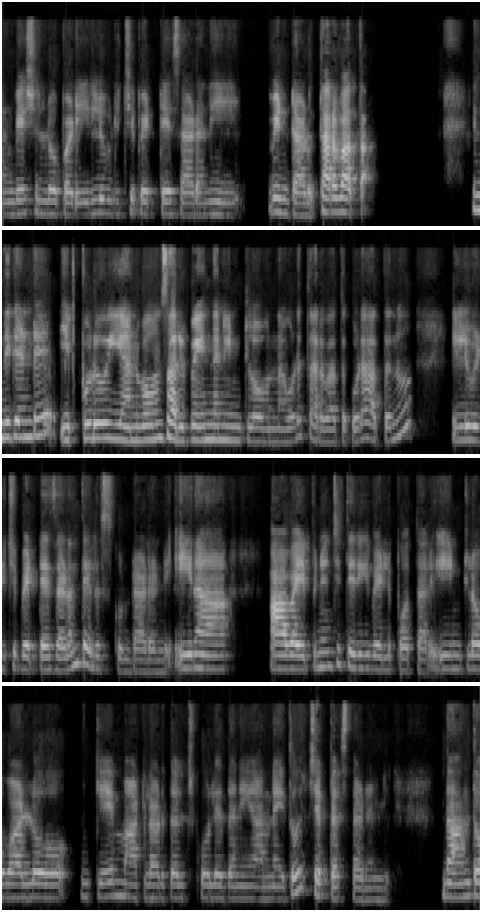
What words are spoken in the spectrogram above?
అన్వేషణలో పడి ఇల్లు విడిచిపెట్టేశాడని వింటాడు. తర్వాత ఎందుకంటే ఇప్పుడు ఈ అనుభవం సరిపోయిందని ఇంట్లో ఉన్నా కూడా తర్వాత కూడా అతను ఇల్లు విడిచిపెట్టేశాడని తెలుసుకుంటాడండి. ఈయన ఆ వైపు నుంచి తిరిగి వెళ్ళిపోతారు. ఈ ఇంట్లో వాళ్ళు ఇంకేం మాట్లాడదలుచుకోలేదని అన్నయ్యతో చెప్పేస్తాడండి. దాంతో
